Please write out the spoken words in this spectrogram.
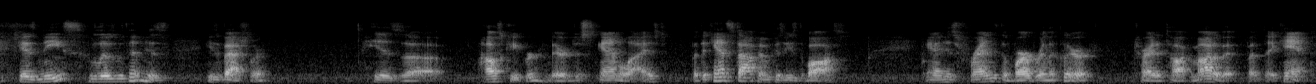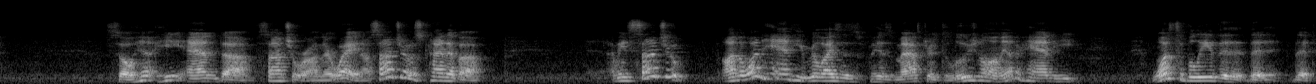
his niece, who lives with him, his he's a bachelor, his uh, housekeeper. They're just scandalized, but they can't stop him because he's the boss. And his friends, the barber and the cleric, try to talk him out of it, but they can't. So he, he and uh, Sancho are on their way. Now Sancho is kind of a, I mean Sancho, on the one hand he realizes his master is delusional, on the other hand he wants to believe that, that, that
